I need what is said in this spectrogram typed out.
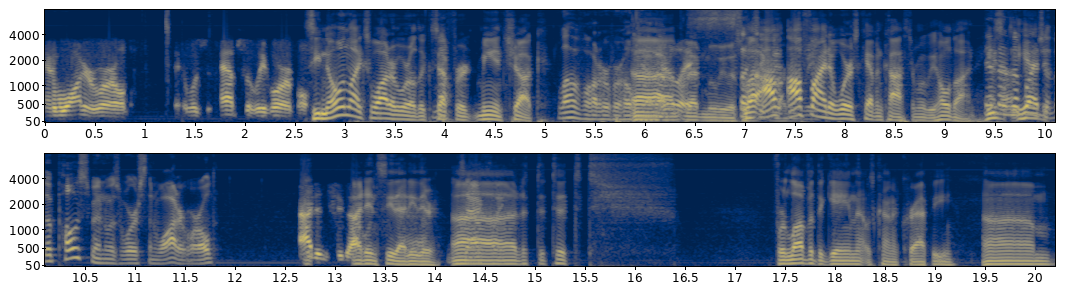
and Waterworld. It was absolutely horrible. See, no one likes Waterworld except for me and Chuck. Love Waterworld. Uh, Really? that movie was. Such well, a I'll, good I'll find a worse Kevin Costner movie. Hold on. Yeah, He's- there's a he bunch had- of The Postman was worse than Waterworld. I didn't see that. I one. didn't see that either. Uh, Exactly. t- t- t- t- for love of the game, that was kind of crappy. Um,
